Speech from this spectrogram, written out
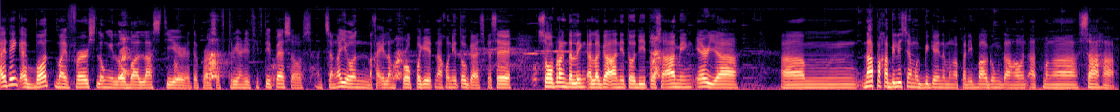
I think I bought my first Longiloba last year at the price of 350 pesos. At sa ngayon, nakailang propagate na ako nito guys kasi sobrang daling alagaan nito dito sa aming area. Um, napakabilis niya magbigay ng mga panibagong dahon at mga saha.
